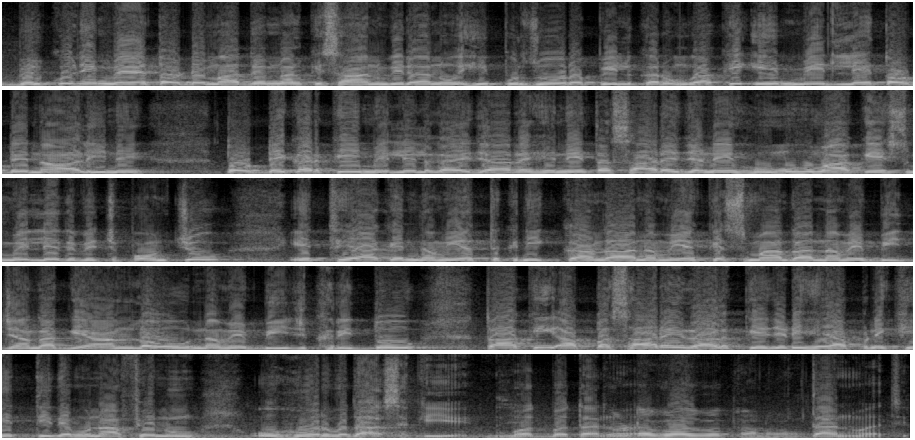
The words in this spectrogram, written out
ਬਿਲਕੁਲ ਜੀ ਮੈਂ ਤੁਹਾਡੇ ਮਾਧਿਅਮ ਨਾਲ ਕਿਸਾਨ ਵੀਰਾਂ ਨੂੰ ਇਹੀ ਪੁਰਜ਼ੋਰ ਅਪੀਲ ਕਰੂੰਗਾ ਕਿ ਇਹ ਮੇਲੇ ਤੁਹਾਡੇ ਨਾਲ ਹੀ ਨੇ ਤੁਹਾਡੇ ਕਰਕੇ ਮੇਲੇ ਲਗਾਏ ਜਾ ਰਹੇ ਨੇ ਤਾਂ ਸਾਰੇ ਜਣੇ ਹੁਮ ਹੁਮਾ ਕੇ ਇਸ ਮੇਲੇ ਦੇ ਵਿੱਚ ਪਹੁੰਚੋ। ਇੱਥੇ ਆ ਕੇ ਨਵੀਆਂ ਤਕਨੀਕਾਂ ਦਾ ਨਵੀਆਂ ਕਿਸਮਾਂ ਦਾ ਨਵੇਂ ਬੀਜਾਂ ਦਾ ਗਿਆਨ ਲਓ ਨਵੇਂ ਬੀਜ ਖਰੀਦੋ ਤਾਂ ਕਿ ਆਪਾਂ ਸਾਰੇ ਰਲ ਕੇ ਜਿਹੜੀ ਹੈ ਆਪਣੀ ਖੇਤੀ ਦੇ ਮੁਨਾਫੇ ਨੂੰ ਉਹ ਹੋਰ ਵਧਾ ਸਕੀਏ। ਬਹੁਤ ਬਹੁਤ ਤੁਹਾਡਾ ਧੰਨਵਾਦ ਬਹੁਤ ਬਹੁਤ ਧੰਨਵਾਦ। ਧੰਨਵਾਦ ਜੀ।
